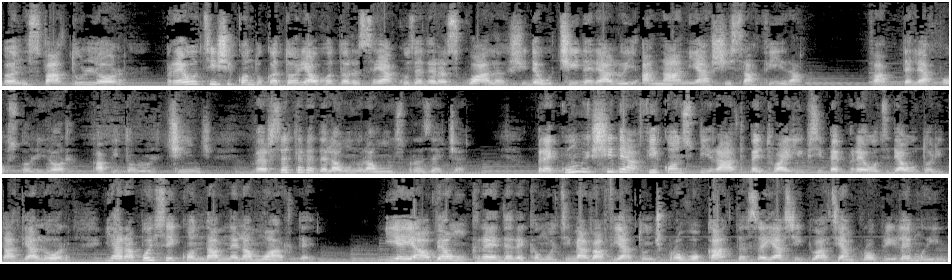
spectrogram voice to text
În sfatul lor, preoții și conducătorii au hotărât să-i acuze de răscoală și de uciderea lui Anania și Safira. Faptele Apostolilor, capitolul 5, versetele de la 1 la 11 precum și de a fi conspirat pentru a-i lipsi pe preoți de autoritatea lor, iar apoi să-i condamne la moarte. Ei aveau încredere că mulțimea va fi atunci provocată să ia situația în propriile mâini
